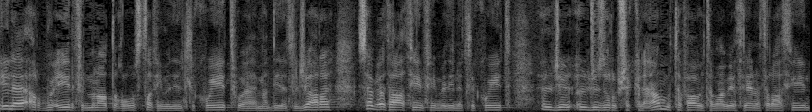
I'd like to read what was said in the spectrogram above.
إلى 40 في المناطق الوسطى في مدينة الكويت ومدينة الجهرة 37 في مدينة الكويت. الجزر بشكل عام متفاوتة ما بين 32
